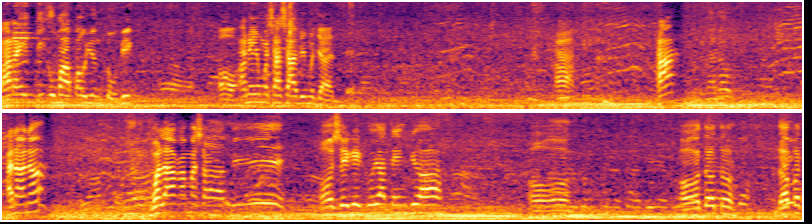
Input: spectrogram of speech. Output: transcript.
para hindi umapaw yung tubig. Oh, ano yung masasabi mo diyan? Ha? Ha? ano Ano ano? Wala ka masabi. Oh, sige kuya, thank you ha. Oo. Oo, to to. Dapat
